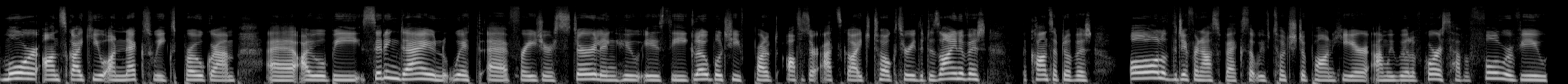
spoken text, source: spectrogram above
more on Sky Q on next week's programme. Uh, I will be sitting down with uh, Fraser Stirling, who is the Global Chief Product Officer at Sky, to talk through the design of it, the concept of it, all of the different aspects that we've touched upon here. And we will, of course, have a full review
